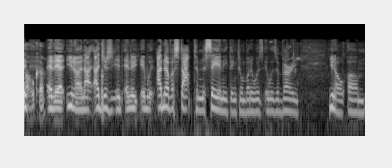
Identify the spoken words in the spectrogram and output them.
Oh, okay. and it, you know, and I, I just it, and it, it I never stopped him to say anything to him, but it was it was a very, you know, um,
